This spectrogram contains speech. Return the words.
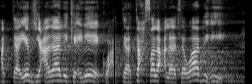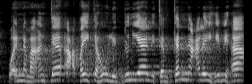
حتى يرجع ذلك إليك وحتى تحصل على ثوابه وإنما أنت أعطيته للدنيا لتمتن عليه بها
